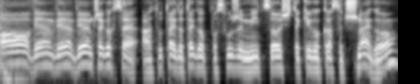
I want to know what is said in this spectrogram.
O, wiem, wiem, wiem czego chcę. A tutaj do tego posłuży mi coś takiego klasycznego.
